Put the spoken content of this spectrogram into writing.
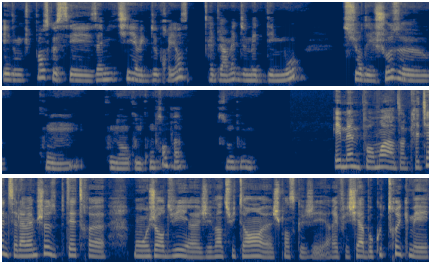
Et donc je pense que ces amitiés avec deux croyances, elles permettent de mettre des mots sur des choses euh, qu'on qu'on ne comprend pas, Et même pour moi, en tant que chrétienne, c'est la même chose. Peut-être, euh, bon, aujourd'hui, j'ai 28 ans, je pense que j'ai réfléchi à beaucoup de trucs, mais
